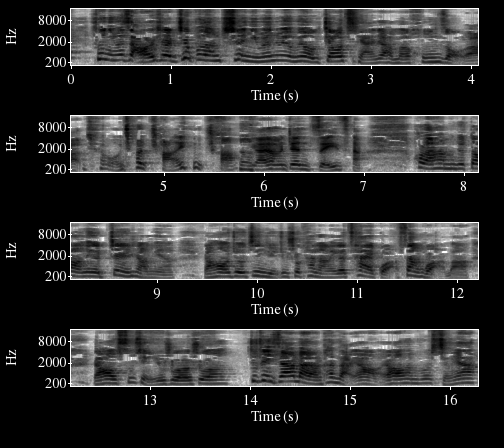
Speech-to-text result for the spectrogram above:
说你们咋回事？这不能吃，你们有没有交钱？让他们轰走了。就我们就尝一尝，你看他们真贼惨。后来他们就到了那个镇上面，然后就进去就说看到了一个菜馆饭馆吧，然后苏醒就说说。就这家吧，看咋样。然后他们说行呀，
